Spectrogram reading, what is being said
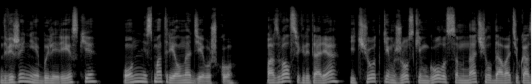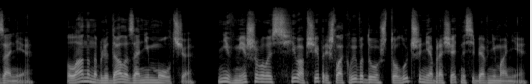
Движения были резкие, он не смотрел на девушку, Позвал секретаря и четким, жестким голосом начал давать указания. Лана наблюдала за ним молча, не вмешивалась и вообще пришла к выводу, что лучше не обращать на себя внимания.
